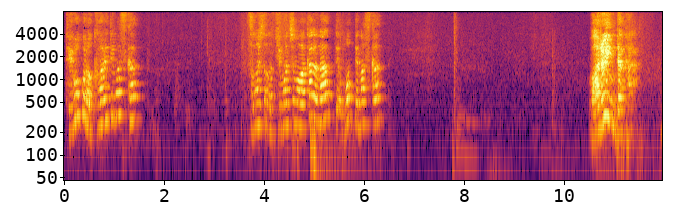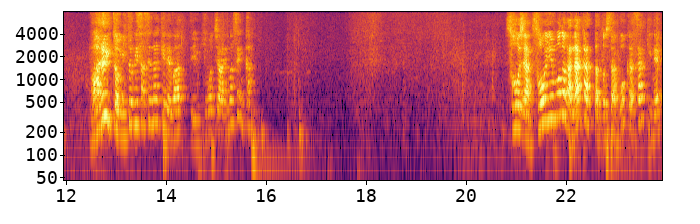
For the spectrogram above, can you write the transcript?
手心を加えてますか？その人の気持ちも分かるなって思ってますか？悪いんだから。悪いと認めさせなければっていう気持ちはありませんか？そうじゃん。そういうものがなかったとしたら僕はさっきね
